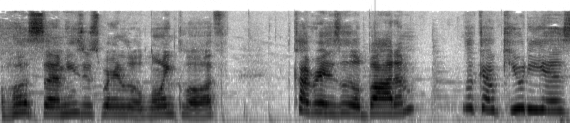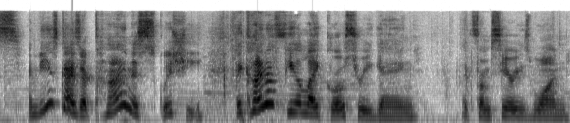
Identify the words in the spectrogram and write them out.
Awesome. He's just wearing a little loincloth. Cover his little bottom. Look how cute he is. And these guys are kind of squishy. They kind of feel like Grossery Gang. Like from Series 1.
